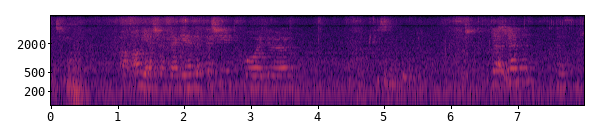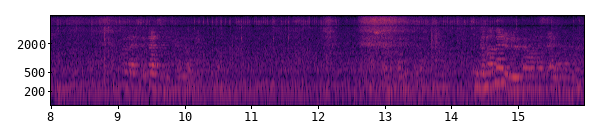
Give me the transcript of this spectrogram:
kicsit. A- Ami esetleg érdekesít, hogy Most ja, ja, ez, ez most lehet, hogy fogjuk telefonálni. Szerintem a merülőben van az elemennek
